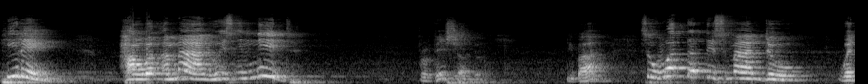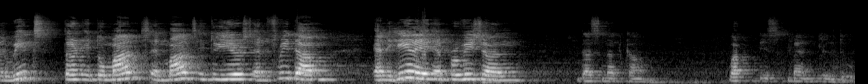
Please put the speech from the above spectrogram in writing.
Healing. How about a man who is in need? Provision. Diba? So what does this man do when weeks turn into months and months into years and freedom and healing and provision does not come? What this man will do?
